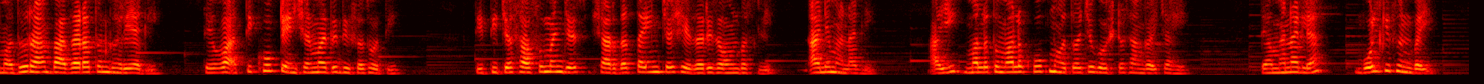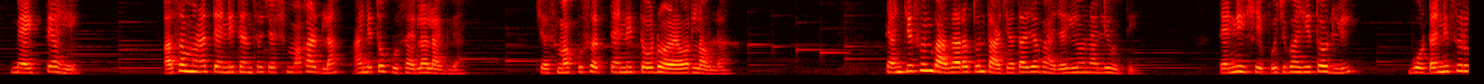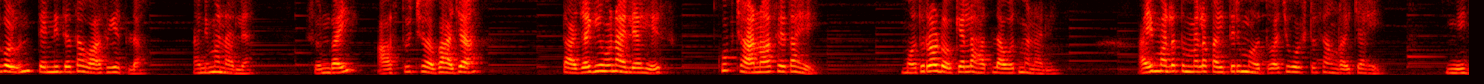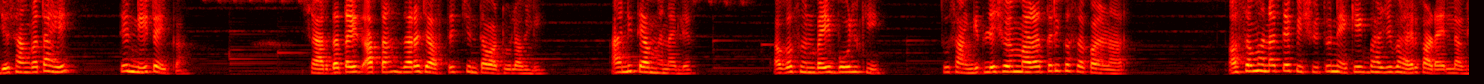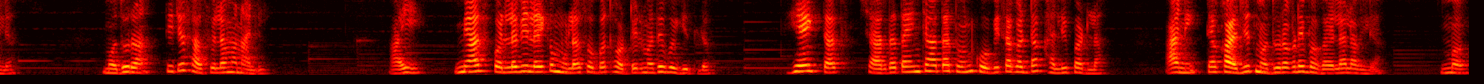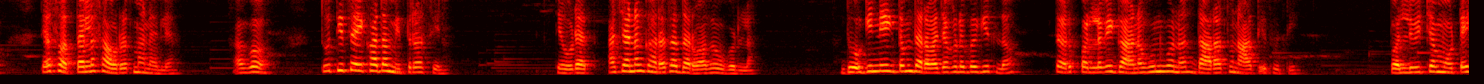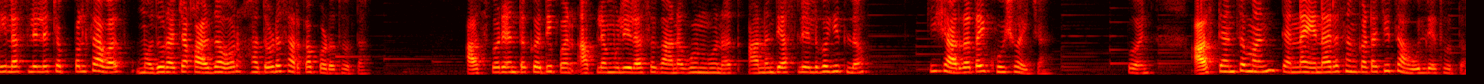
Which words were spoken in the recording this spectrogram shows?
मधुरा बाजारातून घरी आली. तेव्हा ती खूप टेन्शनमध्ये दिसत होती. ती तिच्या सासू म्हणजेच शारदाताईंच्या शेजारी जाऊन बसली आणि म्हणाली आई मला तुम्हाला खूप महत्त्वाची गोष्ट सांगायची आहे. त्या म्हणाल्या बोल की सुनबाई मी ऐकते आहे. असं म्हणत त्यांनी त्यांचा चष्मा काढला आणि तो पुसायला लागल्या. चष्मा पुसत त्यांनी तो डोळ्यावर लावला. त्यांची सून बाजारातून ताज्या ताज्या भाज्या घेऊन आली होती. त्यांनी शेपूची भाजी तोडली बोटांनी चुरगळून त्यांनी त्याचा वास घेतला आणि म्हणाल्या सुनबाई आज तू छ भाज्या ताज्या घेऊन आली आहेस. खूप छान वास येत आहे. मधुरा डोक्याला हात लावत म्हणाली आई मला तुम्हाला काहीतरी महत्त्वाची गोष्ट सांगायची आहे. मी जे सांगत आहे ते नीट ऐका. शारदाताई आता जरा जास्तच चिंता वाटू लागली आणि त्या म्हणाल्या अगं सुनबाई बोल की. तू सांगितल्याशिवाय मला तरी कसं कळणार? असं म्हणत त्या पिशवीतून एक एक भाजी बाहेर काढायला लागल्या. मधुरा तिच्या सासूला म्हणाली आई मी आज पल्लवीला एका मुलासोबत हॉटेलमध्ये बघितलं. हे ऐकताच शारदाताईंच्या हातातून कोबीचा गड्डा खाली पडला आणि त्या काळजीत मधुराकडे बघायला लागल्या. मग त्या स्वतःला सावरत म्हणाल्या अगं तू तिचा एखादा मित्र असेल. तेवढ्यात अचानक घराचा दरवाजा उघडला. दोघींनी एकदम दरवाजाकडे बघितलं तर पल्लवी गाणं गुणगुणत दारातून आत येत होती. पल्लवीच्या मोठे हिल असलेल्या चप्पलचा आवाज मधुराच्या काळजावर हातोड्यासारखा पडत होता. आजपर्यंत कधी पण आपल्या मुलीला असं गाणं गुणगुणत आनंदी असलेलं बघितलं की शारदाताई खुश व्हायच्या. पण आज त्यांचं मन त्यांना येणाऱ्या संकटाची चाहूल देत होतं.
